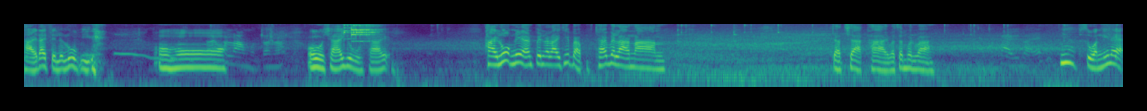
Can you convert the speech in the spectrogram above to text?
ถ่ายได้แต่ละรูปอีก โอ้โหพลังเหมือนกันนะโอ้ใช้อยู่ใช้ ถ่ายรูปนี่มันเป็นอะไรที่แบบใช้เวลานาน จัดฉากถ่ายว่าสันเพิ่นว่า เนี่ยสวนนี่แหละ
